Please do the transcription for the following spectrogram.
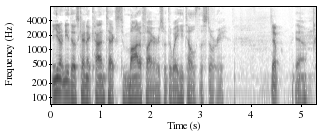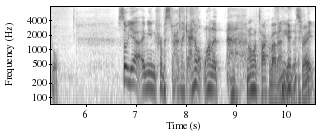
You don't need those kind of context modifiers with the way he tells the story. Yep. Yeah. Cool. So yeah, I mean, from a start, like I don't want to, I don't want to talk about any of this, right?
